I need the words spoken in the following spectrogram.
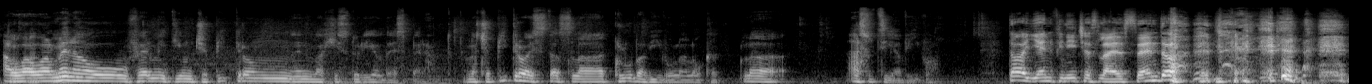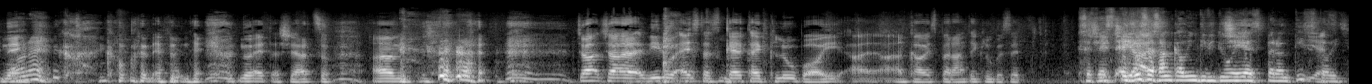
Au, au almeno fermiti un cepitron en la historio de Esperanto. La cepitro estas la cluba vivo, la loca, la asocia vivo. Do jen finicias la elsendo. ne. ne. Compreneble ne. Nu eta scherzo. Um, Cia, cia, vidu, estas quelcae cluboi, ancao esperante cluboi, sed... Sed existas ancao individuei esperantistoi. Yes.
